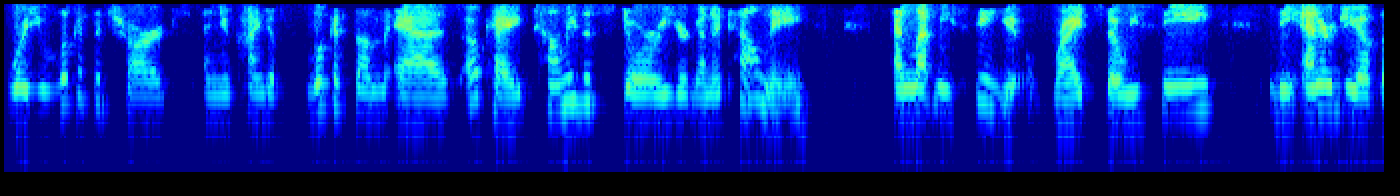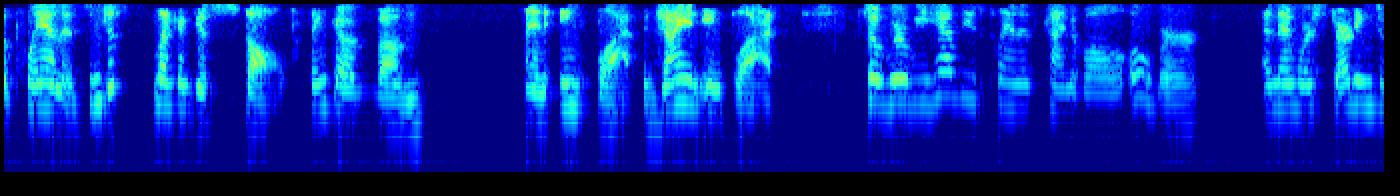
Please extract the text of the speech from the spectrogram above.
where you look at the charts and you kind of look at them as, okay, tell me the story you're going to tell me and let me see you, right? So we see the energy of the planets and just like a gestalt. Think of um, an ink blot, a giant ink blot. So where we have these planets kind of all over, and then we're starting to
